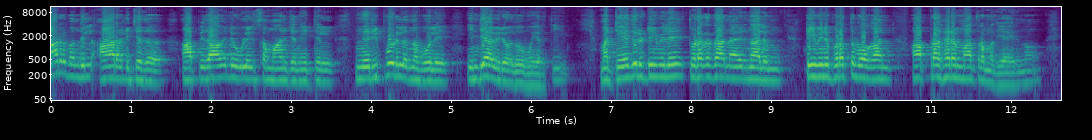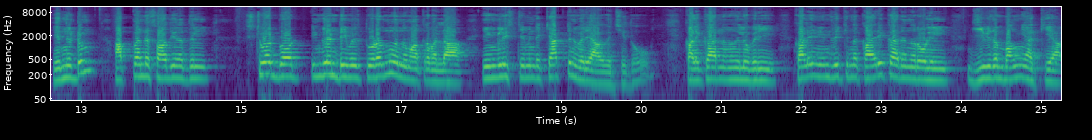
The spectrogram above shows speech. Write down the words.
ആറ് പന്തിൽ ആറടിച്ചത് ആ പിതാവിന്റെ ഉള്ളിൽ സമ്മാനിച്ച നീറ്റിൽ നെരിപ്പോടിൽ എന്ന പോലെ ഇന്ത്യ വിരോധവും ഉയർത്തി. മറ്റേതൊരു ടീമിലെ തുടക്കക്കാരനായിരുന്നാലും ടീമിന് പുറത്തു പോകാൻ ആ പ്രഹരം മാത്രം മതിയായിരുന്നു. എന്നിട്ടും അപ്പന്റെ സ്വാധീനത്തിൽ സ്റ്റുവർട്ട് ബ്രോഡ് ഇംഗ്ലണ്ട് ടീമിൽ തുടർന്നു എന്ന് മാത്രമല്ല ഇംഗ്ലീഷ് ടീമിന്റെ ക്യാപ്റ്റൻ വരെ ആവുകയും ചെയ്തു. കളിക്കാരൻ എന്നതിലുപരി കളി നിയന്ത്രിക്കുന്ന കാര്യക്കാരൻ എന്ന റോളിൽ ജീവിതം ഭംഗിയാക്കിയ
